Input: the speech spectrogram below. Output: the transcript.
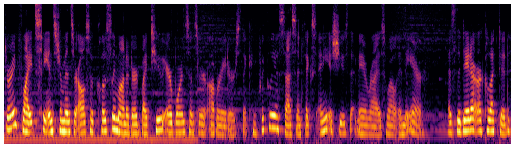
During flights, the instruments are also closely monitored by two airborne sensor operators that can quickly assess and fix any issues that may arise while in the air. As the data are collected,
